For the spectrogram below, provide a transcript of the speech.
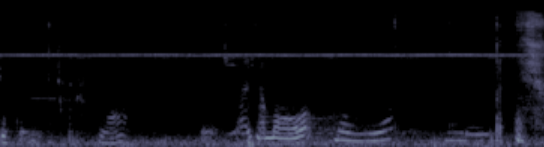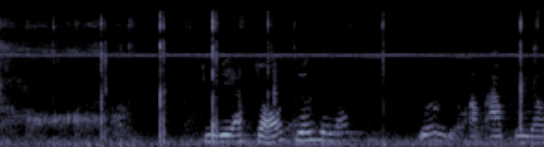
chục cái Nhá đấy thả mổ. Nữa Chú đi ăn chó trước với nó vương kiểu ọc ọc đi đó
